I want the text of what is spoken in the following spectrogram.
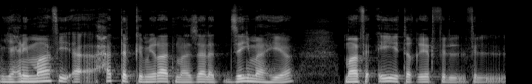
يعني ما في حتى الكاميرات ما زالت زي ما هي. ما في أي تغيير في ال في ال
